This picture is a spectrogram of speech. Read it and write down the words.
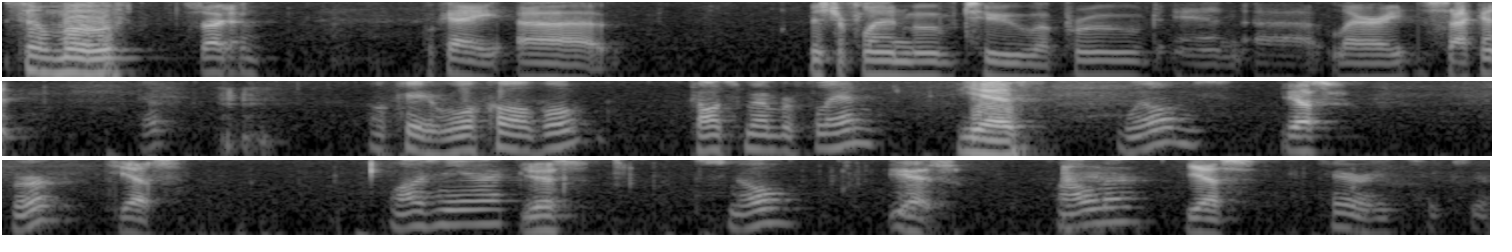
So moved. Second. okay, uh, Mr. Flynn moved to approved, and uh, Larry, second. okay, roll call vote. Councilmember Flynn, Yes. Wilms, Yes. Burke, Yes. Wozniak, Yes. Snow, Yes. Fowler, Yes. carried, six zero.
